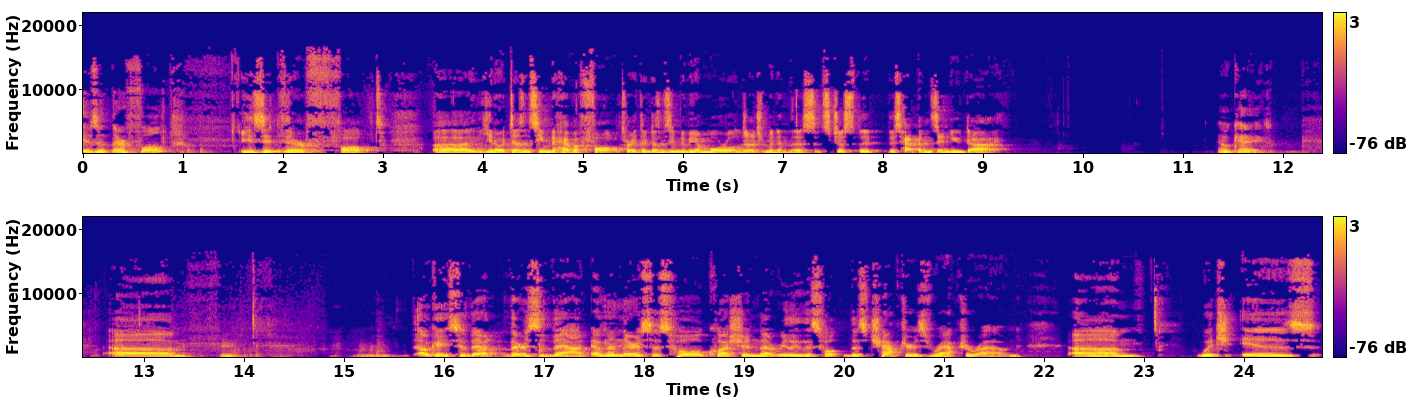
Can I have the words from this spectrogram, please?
is it their fault? Is it their fault? Uh, you know, it doesn't seem to have a fault, right? There doesn't seem to be a moral judgment in this. It's just that this happens and you die. Okay. Um, hmm. Okay, so that there's that, and then there's this whole question that really this whole this chapter is wrapped around, um, which is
